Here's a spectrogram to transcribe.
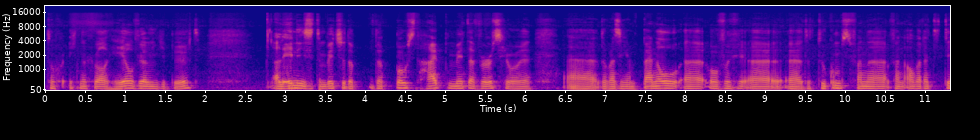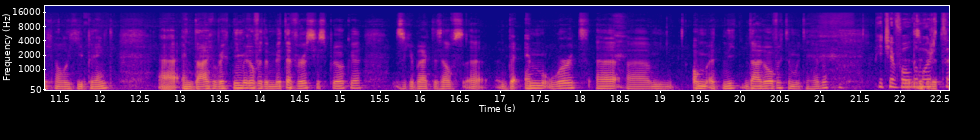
toch echt nog wel heel veel in gebeurt. Alleen is het een beetje de, de post-hype metaverse geworden. Er was hier een panel over de toekomst van, van al wat die technologie brengt. En daar werd niet meer over de metaverse gesproken. Ze gebruikten zelfs de M-word um, om het niet daarover te moeten hebben. Beetje Voldemort.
